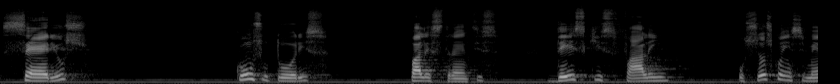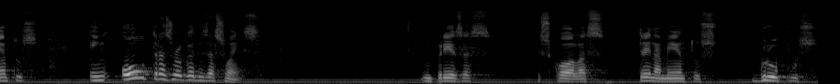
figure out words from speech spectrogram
sérios, consultores, palestrantes, desde que falem os seus conhecimentos em outras organizações, empresas, escolas, treinamentos, grupos.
